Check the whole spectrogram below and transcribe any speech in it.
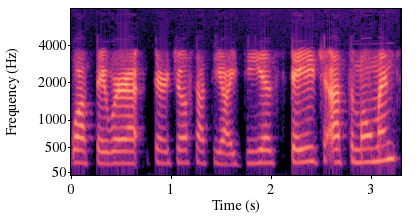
what they were they're just at the ideas stage at the moment.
